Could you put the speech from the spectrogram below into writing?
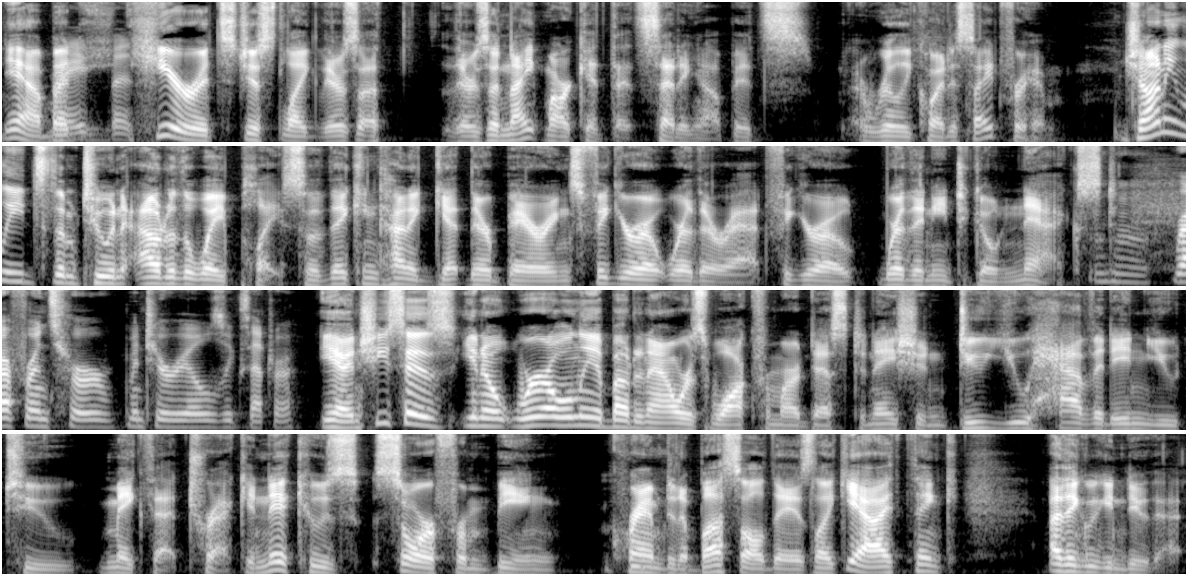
Yeah, but, right? But- here it's just like there's a there's a night market that's setting up. It's really quite a sight for him. Johnny leads them to an out of the way place so they can kind of get their bearings, figure out where they're at, figure out where they need to go next. Mhm. Reference her materials, etc. Yeah, and she says, you know, we're only about an hour's walk from our destination. Do you have it in you to make that trek? And Nick, who's sore from being crammed in a bus all day, is like, yeah, I think I think we can do that.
